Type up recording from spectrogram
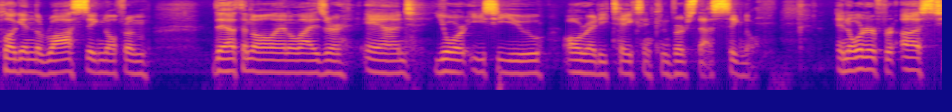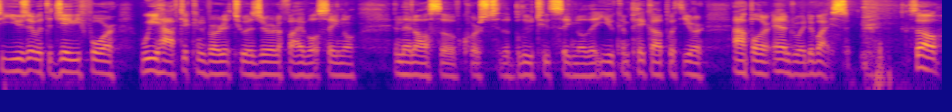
plug in the raw signal from the ethanol analyzer, and your ECU already takes and converts that signal in order for us to use it with the JB4, we have to convert it to a 0 to 5 volt signal, and then also, of course, to the Bluetooth signal that you can pick up with your Apple or Android device. So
